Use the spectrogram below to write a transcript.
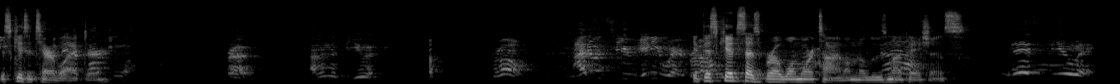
This kid's a terrible actor. Bro, I'm in the Buick. Bro, I don't see you anywhere, bro. If this kid says bro one more time, I'm gonna lose my patience. This Buick.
